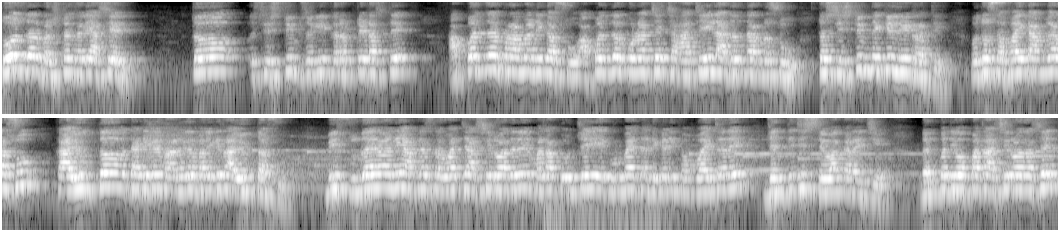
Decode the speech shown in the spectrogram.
तोच जर भ्रष्टाचारी असेल तर सिस्टीम सगळी करप्टेड असते. आपण जर प्रामाणिक असू आपण जर कोणाच्या चहाचेही लादतदार नसू तर सिस्टीम देखील नीट राहते. मग तो सफाई कामगार असू का आयुक्त त्या ठिकाणी महानगरपालिकेचा आयुक्त असू. मी सुदैवाने आपल्या सर्वांच्या आशीर्वादाने मला कोणत्याही एक रुपया त्या ठिकाणी कमवायचा नाही जनतेची सेवा करायची गणपती बाप्पाचा आशीर्वाद असेल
